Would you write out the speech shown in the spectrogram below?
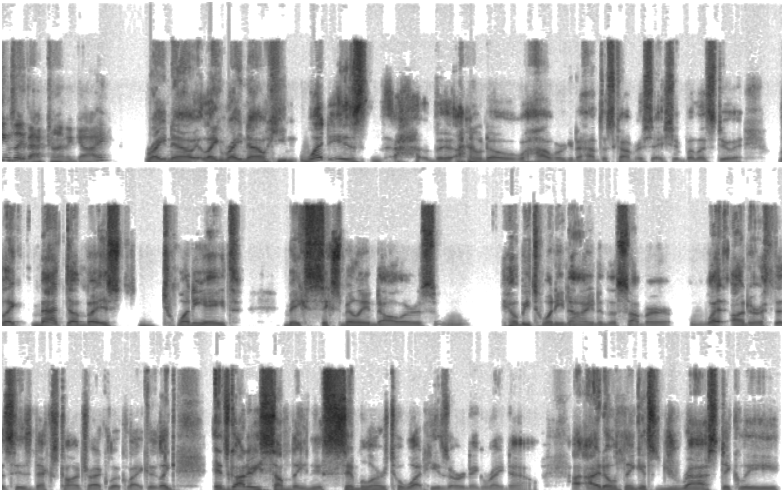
Seems like that kind of guy. Right now, like right now, he what is the I don't know how we're gonna have this conversation, but let's do it. Like Matt Dumba is 28, makes six million dollars. He'll be 29 in the summer. What on earth does his next contract look like? Like, it's got to be something similar to what he's earning right now. I, I don't think it's drastically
